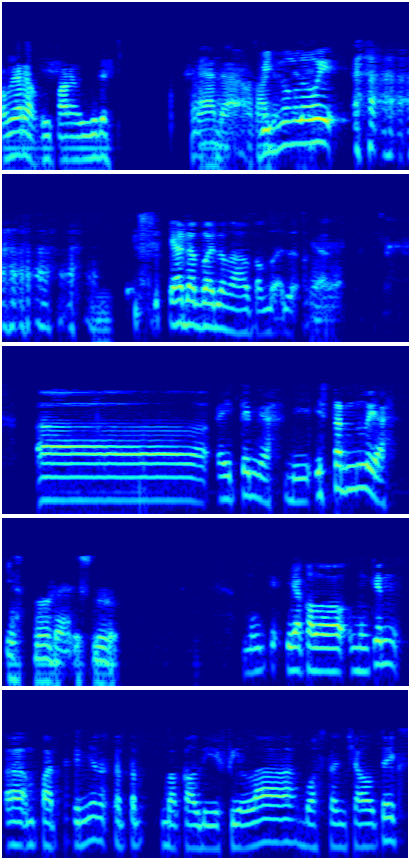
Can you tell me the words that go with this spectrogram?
Oke, Rel, Rui parah dulu deh. Ya ada. Bingung lo, Wi. ya udah gua dulu nggak apa gua dulu. Ya, ya. Eh, 18 ya di Eastern dulu ya. East dulu deh, East dulu. Mungkin ya kalau mungkin eh, empat timnya tetap bakal di Villa, Boston Celtics,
